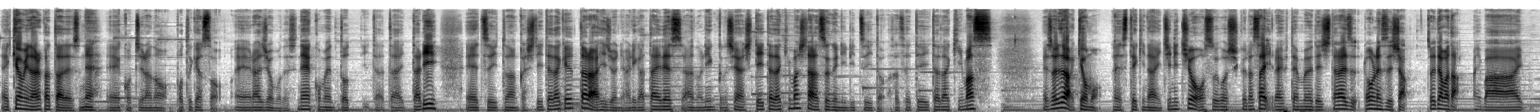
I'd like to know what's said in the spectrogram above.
えー、興味のある方はですね、えー、こちらのポッドキャスト、えー、ラジオもですね、コメントいただいたり、えツイートなんかしていただけたら非常にありがたいです。あの、リンクのシェアしていただきましたらすぐにリツイートさせていただきます。えそれでは今日もえ素敵な一日をお過ごしください。ライフタイムデジタライズローレンスでした。それではまた。バイバーイ。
